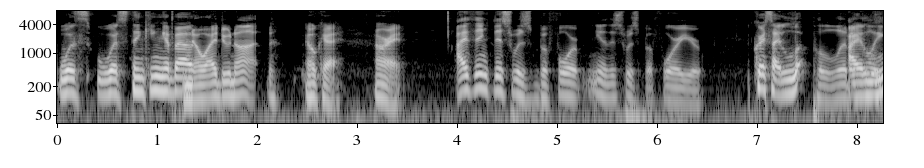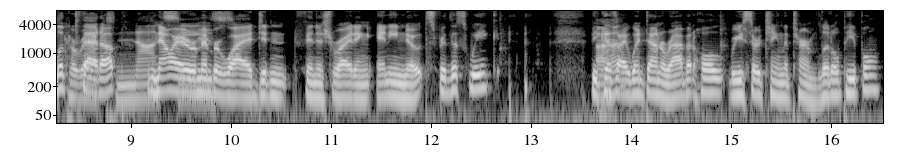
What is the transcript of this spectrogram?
was was thinking about no, I do not. Okay. All right. I think this was before you know, this was before your Chris, I look. I looked that up. Now I remember why I didn't finish writing any notes for this week, because Uh-huh. I went down a rabbit hole researching the term "little people."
